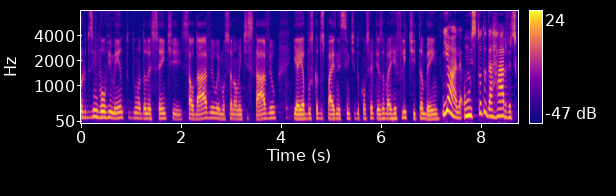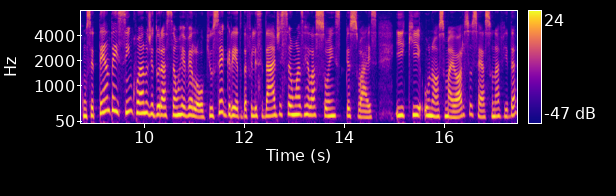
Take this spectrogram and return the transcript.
para o desenvolvimento de um adolescente saudável, emocionalmente estável. E aí a busca dos pais nesse sentido com certeza vai refletir também. E olha, um estudo da Harvard com 75 anos de duração revelou que o segredo da felicidade são as relações pessoais e que o nosso maior sucesso na vida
